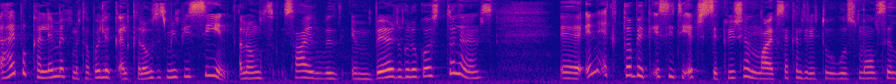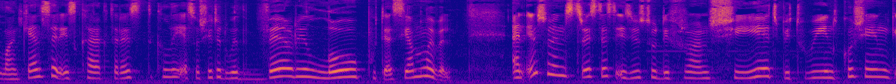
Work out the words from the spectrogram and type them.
A hypokalemic metabolic alkalosis may be seen alongside with impaired glucose tolerance. Uh, in ectopic ACTH secretion, like secondary to small cell lung cancer, is characteristically associated with very low potassium level. An insulin stress test is used to differentiate between Cushing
